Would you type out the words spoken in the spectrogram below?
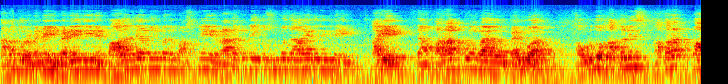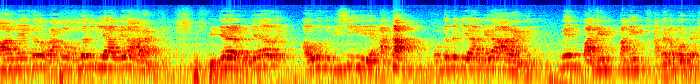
තනතුර නෙමෙයි වැඩේ තියෙන්නේ පාලකයන් පිළිබඳ ප්‍රශ්නේ රටකට ඒක සුබදායකද කියන එක් අයේ දැන් පරාක්‍රම බැ- බැලුවා අවුරුදු 44ක් පාලනය කර රට හොඳට ගියා කියලා ආරංචි. විජය විජය අවුරුදු 28ක් හොඳට ගියා කියලා ආරංචි. මේ පහින් පහින් හදනකොට ඒක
